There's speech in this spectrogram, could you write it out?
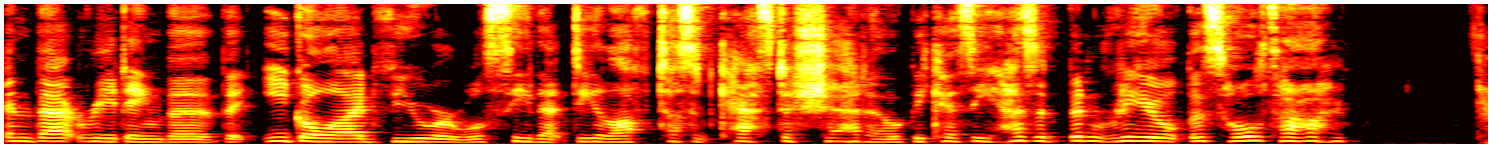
In that reading, the, the eagle eyed viewer will see that Dilaf doesn't cast a shadow because he hasn't been real this whole time.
